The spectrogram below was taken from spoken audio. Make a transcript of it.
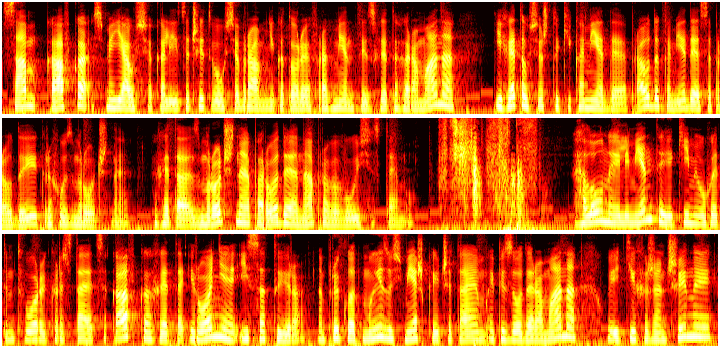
сам кафка смяяўся калі зачытваў сябрам некаторыя фрагменты з гэтага рамана і гэта ўсё ж такі камедыя. Праўда камедыя сапраўды крыху змрочная. Гэта змрочная пародыя на прававую сістэму галоўныя элементы якімі ў гэтым творы карыстаецца кафка гэта іронія і сатыра. Напрыклад мы з усмешкай чытаем эпізоды рамана у якіх жанчыны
